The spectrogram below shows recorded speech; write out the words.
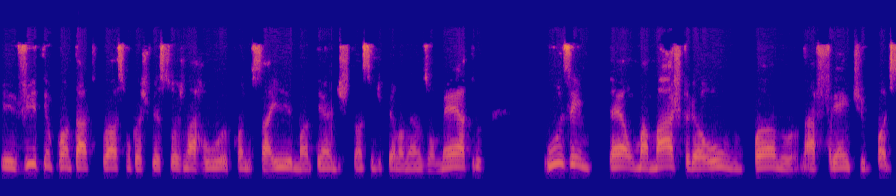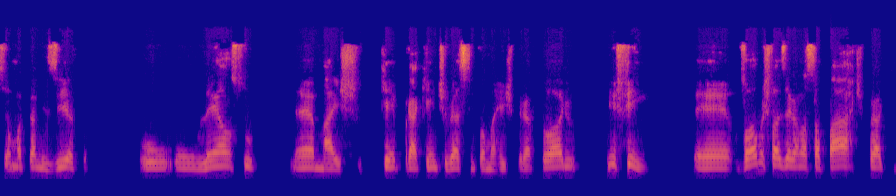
evitem o contato próximo com as pessoas na rua quando sair, mantenham a distância de pelo menos um metro, usem né, uma máscara ou um pano na frente, pode ser uma camiseta ou um lenço, né, mas para quem tiver sintoma respiratório. Enfim, é, vamos fazer a nossa parte para que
